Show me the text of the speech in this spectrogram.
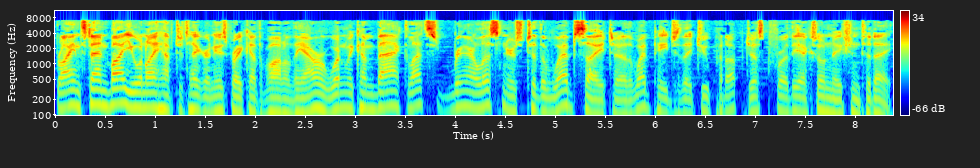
Brian, stand by. You and I have to take our news break at the bottom of the hour. When we come back, let's bring our listeners to the website, uh, the webpage that you put up just for the X Zone Nation today.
